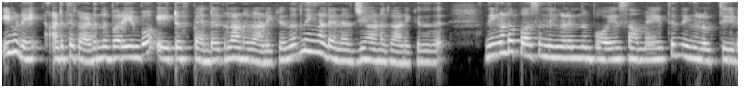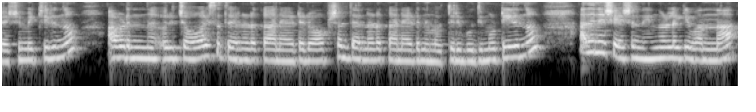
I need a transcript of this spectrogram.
ഇവിടെ അടുത്ത കാർഡ് എന്ന് പറയുമ്പോൾ എയ്റ്റ് ഓഫ് പെൻഡകളാണ് കാണിക്കുന്നത്. നിങ്ങളുടെ എനർജിയാണ് കാണിക്കുന്നത്. നിങ്ങളുടെ പേഴ്സൺ നിങ്ങളിൽ നിന്നും പോയ സമയത്ത് നിങ്ങൾ ഒത്തിരി വിഷമിച്ചിരുന്നു. അവിടെ നിന്ന് ഒരു ചോയ്സ് തിരഞ്ഞെടുക്കാനായിട്ട് ഒരു ഓപ്ഷൻ തിരഞ്ഞെടുക്കാനായിട്ട് നിങ്ങൾ ഒത്തിരി ബുദ്ധിമുട്ടിയിരുന്നു. അതിനുശേഷം നിങ്ങളിലേക്ക് വന്ന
